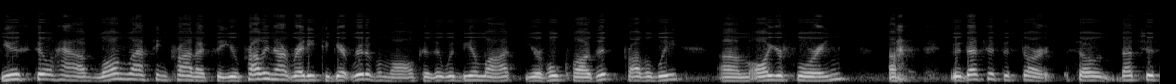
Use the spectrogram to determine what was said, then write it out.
you still have long-lasting products that you're probably not ready to get rid of them all because it would be a lot, your whole closet probably, um, all your flooring. Uh, that's just a start. So that's just,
